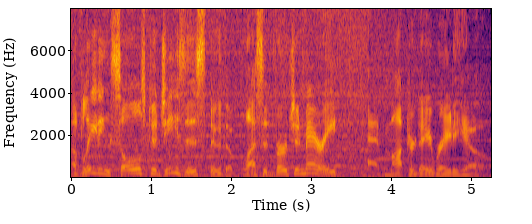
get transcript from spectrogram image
of leading souls to Jesus through the Blessed Virgin Mary at Mater Dei Radio.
